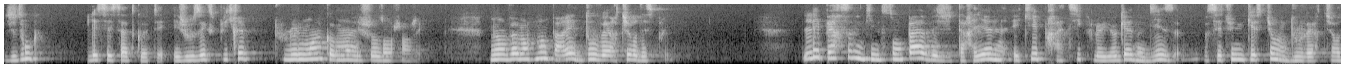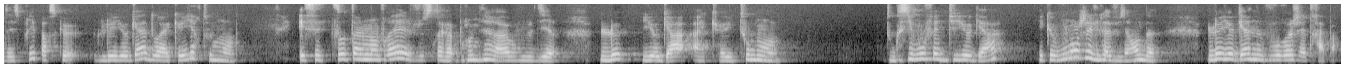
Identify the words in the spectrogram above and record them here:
J'ai donc laissé ça de côté et je vous expliquerai plus loin comment les choses ont changé. Mais on va maintenant parler d'ouverture d'esprit. Les personnes qui ne sont pas végétariennes et qui pratiquent le yoga nous disent c'est une question d'ouverture d'esprit parce que le yoga doit accueillir tout le monde. Et c'est totalement vrai, je serai la première à vous le dire. Le yoga accueille tout le monde. Donc si vous faites du yoga et que vous mangez de la viande, le yoga ne vous rejettera pas.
